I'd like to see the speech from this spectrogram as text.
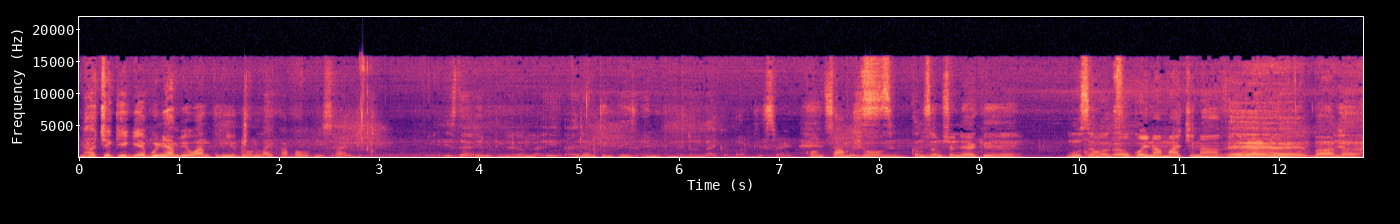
na chekige hebu niambie one thing you don't like about this ride is there anything I don't like? I don't think there's anything I don't like about this ride. consumption Consumption yake Musa Ama manga mfuko ina match na vile eh bana.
